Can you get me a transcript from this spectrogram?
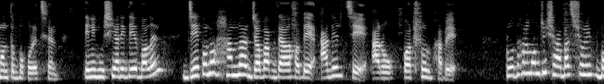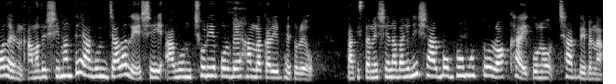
মন্তব্য করেছেন। তিনি হুঁশিয়ারি দিয়ে বলেন যে কোনো হামলার জবাব দেওয়া হবে আগের চেয়ে আরও কঠোরভাবে। প্রধানমন্ত্রী শাহবাজ শরীফ বলেন, আমাদের সীমান্তে আগুন জ্বালালে সেই আগুন ছড়িয়ে পড়বে হামলাকারীর ভেতরেও। পাকিস্তানের সেনাবাহিনী সার্বভৌমত্ব রক্ষায় কোনো ছাড় দেবে না।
